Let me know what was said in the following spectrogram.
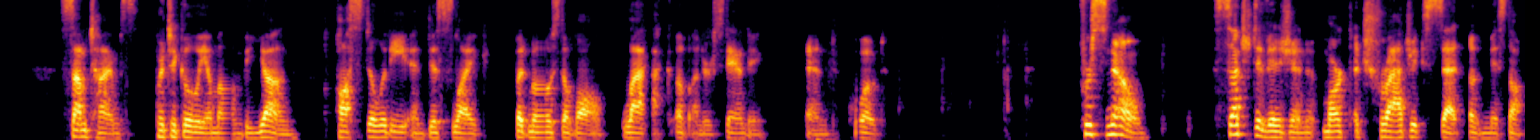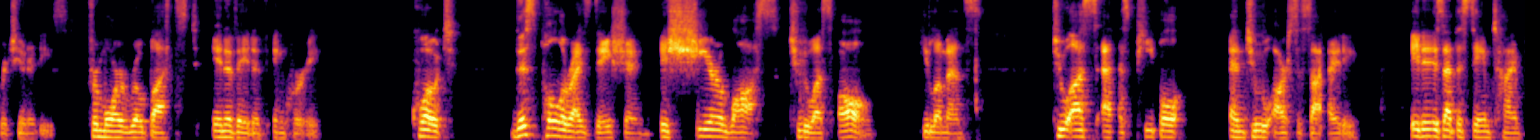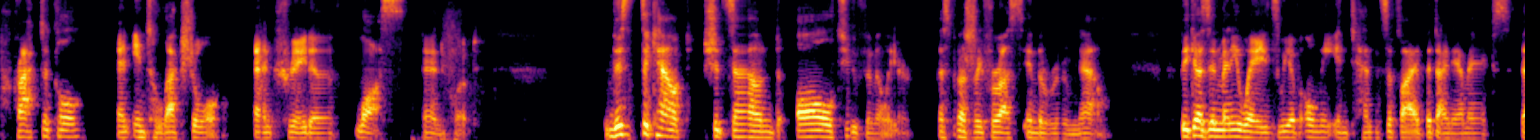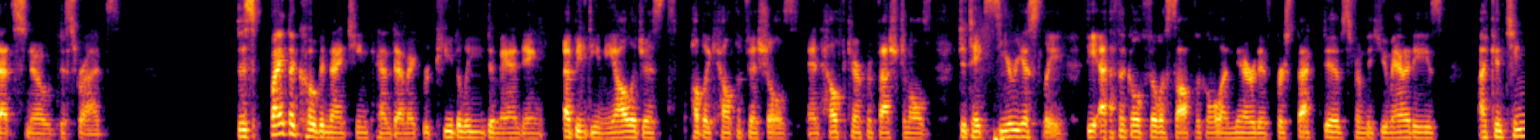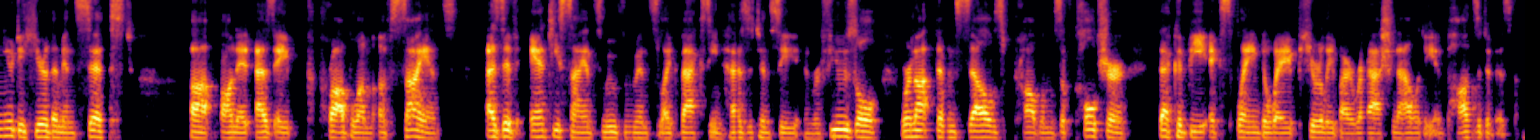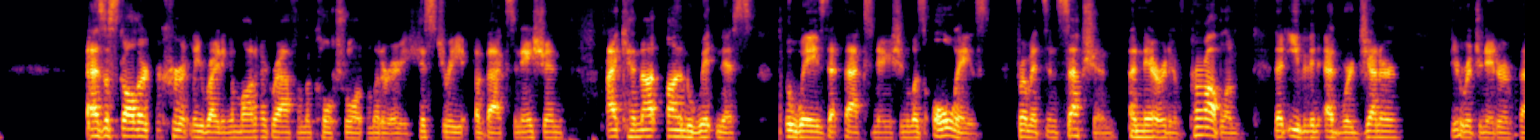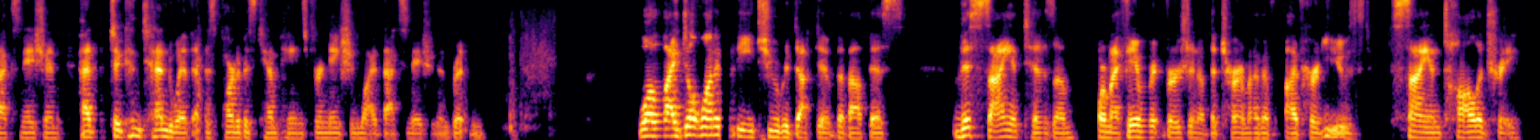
Sometimes, particularly among the young, hostility and dislike, but most of all, lack of understanding, end quote. For Snow, such division marked a tragic set of missed opportunities for more robust, innovative inquiry Quote, this polarization is sheer loss to us all, he laments, to us as people and to our society. It is at the same time practical and intellectual and creative loss, end quote. This account should sound all too familiar, especially for us in the room now, because in many ways we have only intensified the dynamics that Snow describes. Despite the COVID-19 pandemic repeatedly demanding epidemiologists, public health officials, and healthcare professionals to take seriously the ethical, philosophical, and narrative perspectives from the humanities, I continue to hear them insist uh, on it as a problem of science, as if anti-science movements like vaccine hesitancy and refusal were not themselves problems of culture that could be explained away purely by rationality and positivism. As a scholar currently writing a monograph on the cultural and literary history of vaccination, I cannot unwitness the ways that vaccination was always, from its inception, a narrative problem that even Edward Jenner, the originator of vaccination, had to contend with as part of his campaigns for nationwide vaccination in Britain. While I don't want to be too reductive about this, this scientism, or my favorite version of the term I've, I've heard used, Scientology,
